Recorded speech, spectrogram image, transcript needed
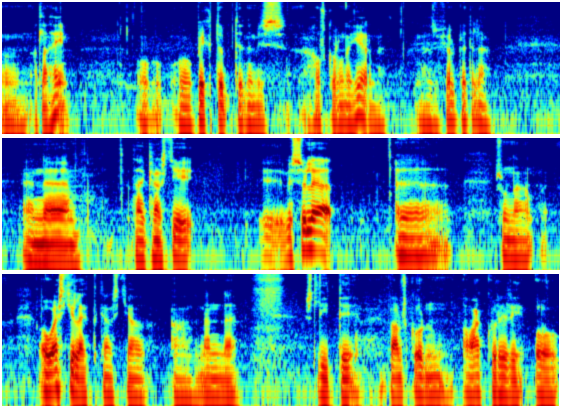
um, allan heim og, og byggt upp til dæmis háskóluna hér með, með þessu fjölbreytilega. En um, það er kannski uh, vissulega uh, svona óeskilegt kannski að, að menn uh, slíti valskórnum á Akureyri og,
